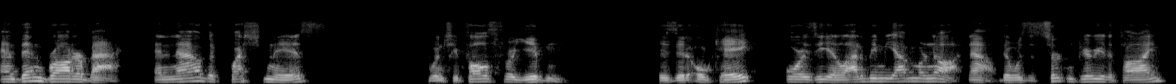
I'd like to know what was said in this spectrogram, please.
and then brought her back, and now the question is, when she falls for yibn, is it okay or is he allowed to be miyabim or not? Now, there was a certain period of time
